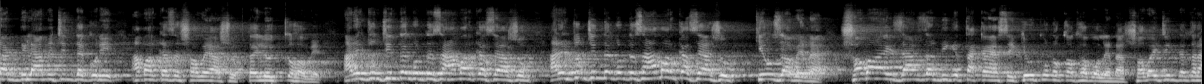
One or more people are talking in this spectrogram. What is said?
ডাক দিলে আমি চিন্তা করি, আমার কাছে সবাই আসুক, তাইলে ঐক্য হবে। আরেকজন চিন্তা করতেছে, আমার কাছে আসুক। আরেকজন চিন্তা করতেছে, আমার কাছে আসুক। কেউ যাবে না। সবাই যার যার দিকে তাকায় আছে, কেউ কোনো কথা বলে না। সবাই চিন্তা করে,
